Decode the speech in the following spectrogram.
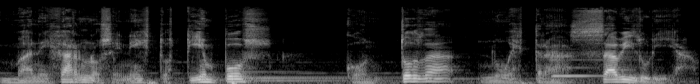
manejarnos en estos tiempos con toda nuestra sabiduría.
